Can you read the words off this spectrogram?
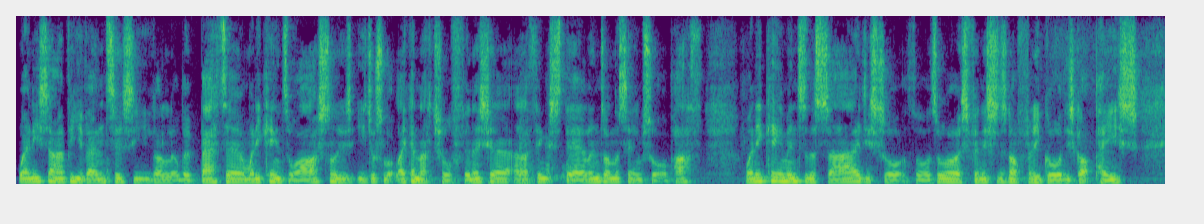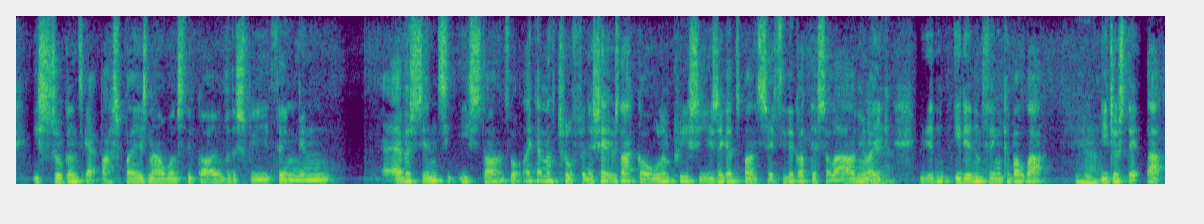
when he signed for Juventus, he got a little bit better. And when he came to Arsenal, he, he just looked like a natural finisher. And I think Sterling's on the same sort of path. When he came into the side, he sort of thought, oh, his finishing's not very good. He's got pace. He's struggling to get past players now once they've got over the speed thing. And ever since, he's starting to look like a natural finisher. It was that goal in pre-season against Man City that got disallowed. And you're like, he didn't, he didn't think about that. He just did that,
